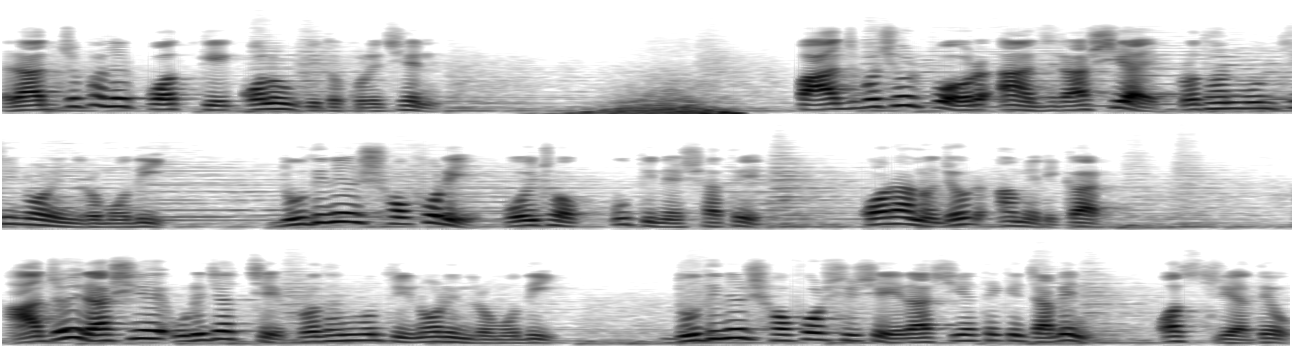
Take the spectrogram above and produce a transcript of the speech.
রাজ্যপালের পদকে কলঙ্কিত করেছেন। পাঁচ বছর পর আজ রাশিয়ায় প্রধানমন্ত্রী নরেন্দ্র মোদী। দুদিনের সফরে বৈঠক পুতিনের সাথে। কড়া নজর আমেরিকার। আজই রাশিয়ায় উড়ে যাচ্ছে প্রধানমন্ত্রী নরেন্দ্র মোদী। দুদিনের সফর শেষে রাশিয়া থেকে যাবেন অস্ট্রিয়াতেও।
